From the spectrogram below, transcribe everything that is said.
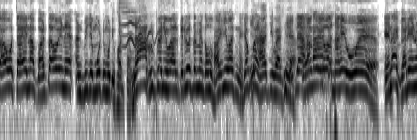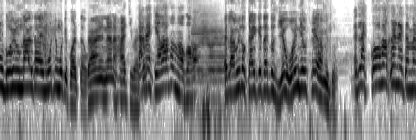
કાવો ચાય ના ભરતા હોય ને અને બીજે મોટી મોટી ફરતા લાખ રૂપિયા ની વાર કર્યો તમે કહું. સાચી વાત ને? જબર સાચી વાત છે. એટલે એવા નહીં હોય. એના ઘરે એનું ડોહીનું નાલ હાલતા મોટી મોટી ફરતા હોય. ના ના સાચી વાત. તમે કેવા હો મોગો એટલે અમે તો કઈ કહેતા તો જે હોય ને એવું જ કહે અમે તો. એટલે કોહો કે ને તમે.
